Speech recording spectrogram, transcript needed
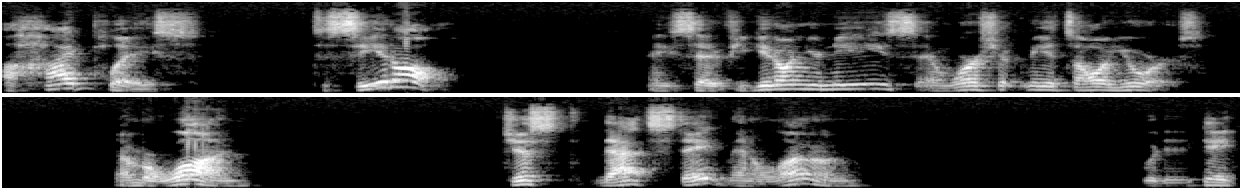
a high place to see it all? And he said, If you get on your knees and worship me, it's all yours. Number one, just that statement alone would indicate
